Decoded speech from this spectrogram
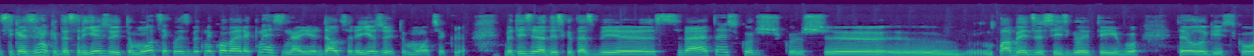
es tikai zinu, ka tas ir jezuītu moceklis, bet neko vairāk nezināju. Ir daudz arī jezuītu mocekļu. Bet izrādījās, ka tas bija svētais, kurš, kurš uh, pabeidzis izglītību teoloģisko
